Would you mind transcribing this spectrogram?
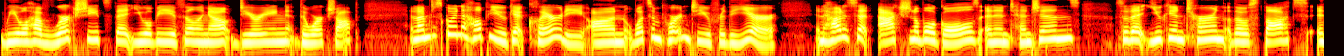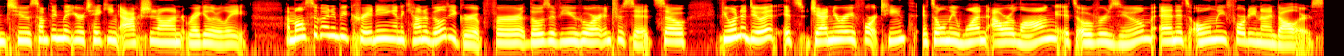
We will have worksheets that you will be filling out during the workshop. And I'm just going to help you get clarity on what's important to you for the year and how to set actionable goals and intentions so that you can turn those thoughts into something that you're taking action on regularly. I'm also going to be creating an accountability group for those of you who are interested. So if you want to do it, it's January 14th. It's only one hour long, it's over Zoom, and it's only $49.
